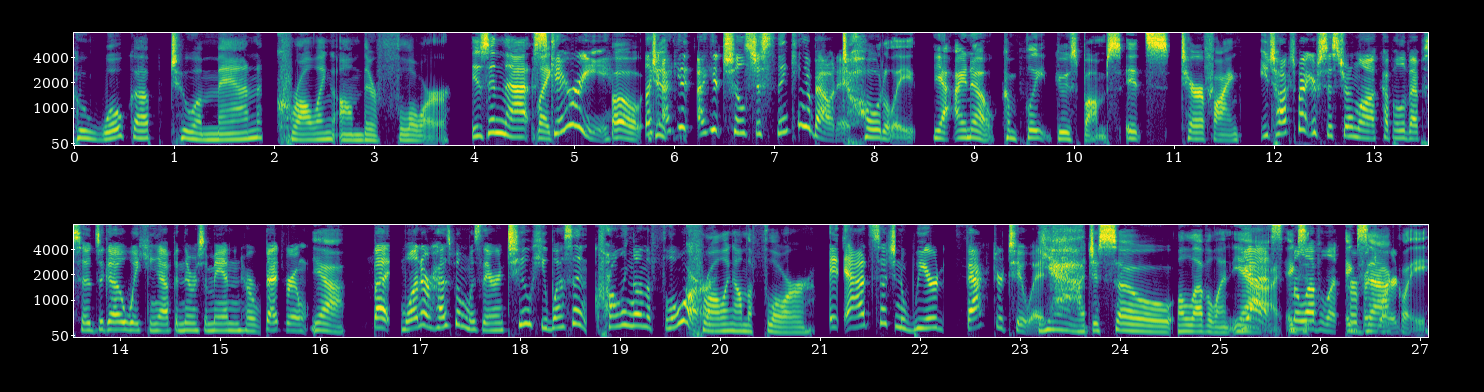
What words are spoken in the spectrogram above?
who woke up to a man crawling on their floor. Isn't that like scary? Oh, like just- I get I get chills just thinking about it. totally. Yeah, I know. Complete goosebumps. It's terrifying. You talked about your sister-in-law a couple of episodes ago waking up and there was a man in her bedroom. Yeah, But one, her husband was there, and two, he wasn't crawling on the floor. crawling on the floor. It adds such a weird factor to it. Yeah, just so malevolent. Yeah, Yes, ex- malevolent. Perfect word.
